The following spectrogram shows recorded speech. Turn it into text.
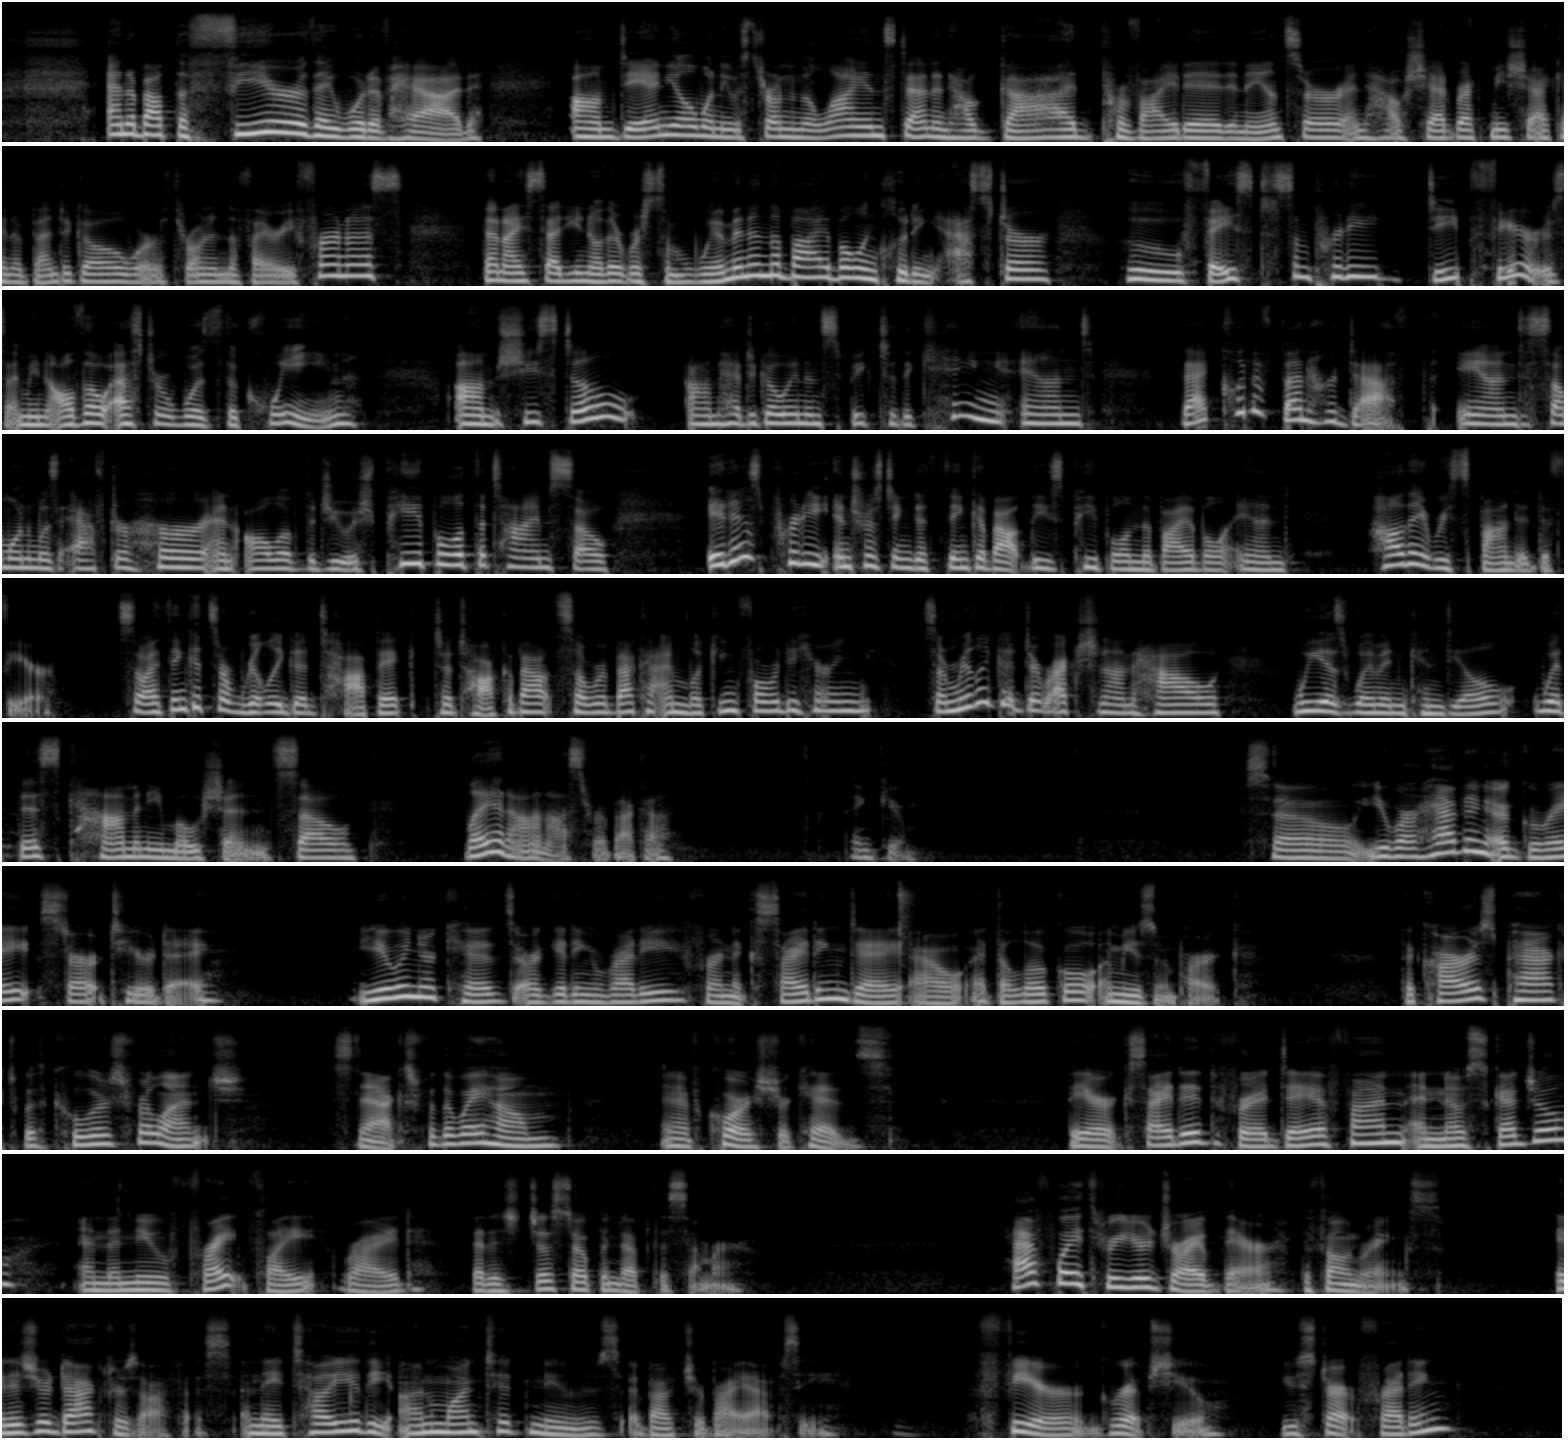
and about the fear they would have had um, Daniel when he was thrown in the lion's den and how God provided an answer and how Shadrach, Meshach, and Abednego were thrown in the fiery furnace. Then I said, you know, there were some women in the Bible, including Esther, who faced some pretty deep fears. I mean, although Esther was the queen, um, she still um, had to go in and speak to the king, and that could have been her death. And someone was after her and all of the Jewish people at the time. So it is pretty interesting to think about these people in the Bible and how they responded to fear. So I think it's a really good topic to talk about. So, Rebekah, I'm looking forward to hearing some really good direction on how we as women can deal with this common emotion. So, lay it on us, Rebekah. Thank you. So, you are having a great start to your day. You and your kids are getting ready for an exciting day out at the local amusement park. The car is packed with coolers for lunch, snacks for the way home, and of course, your kids. They are excited for a day of fun and no schedule and the new Fright Flight ride that has just opened up this summer. Halfway through your drive there, the phone rings. It is your doctor's office, and they tell you the unwanted news about your biopsy. Fear grips you. You start fretting,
